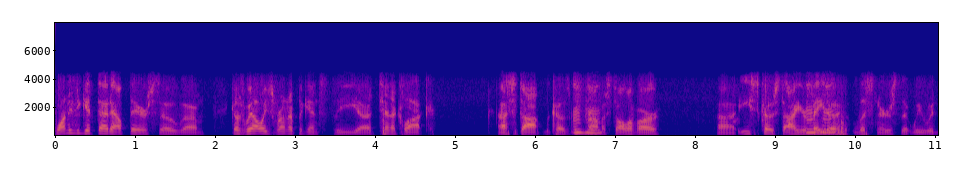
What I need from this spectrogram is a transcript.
Wanted to get that out there so because we always run up against the uh, 10 o'clock uh, stop because we Mhm. promised all of our uh, East Coast Ayurveda listeners that we would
